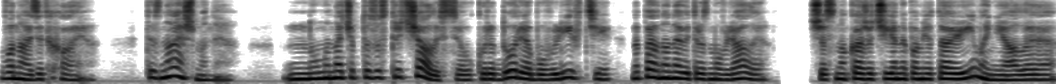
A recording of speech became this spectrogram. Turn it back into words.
Вона зітхає. Ти знаєш мене? Ну, ми начебто зустрічалися у коридорі або в ліфті, напевно, навіть розмовляли. Чесно кажучи, я не пам'ятаю імені, але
